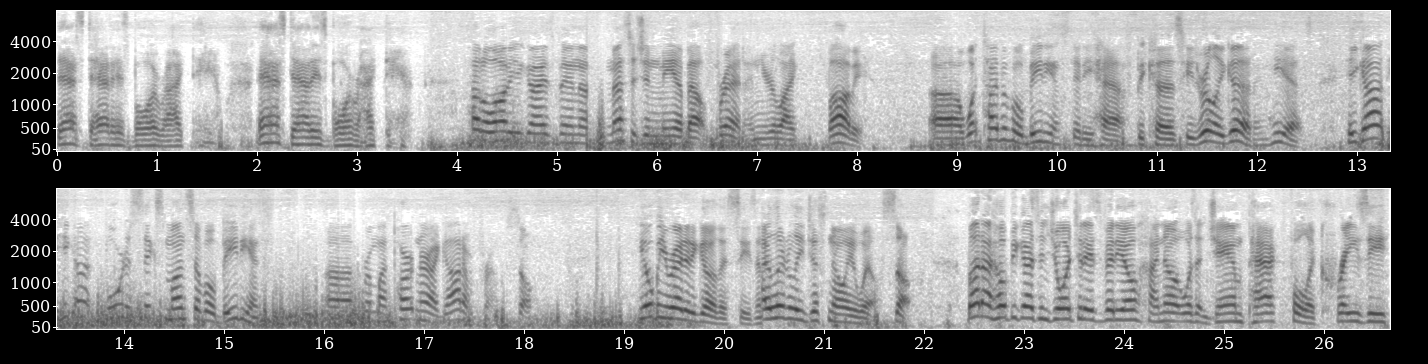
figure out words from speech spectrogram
That's daddy's boy right there. That's daddy's boy right there. Had a lot of you guys been uh, messaging me about Fred, and you're like, Bobby, uh, what type of obedience did he have? Because he's really good, and he is. He got he got four to six months of obedience uh, from my partner I got him from. So he'll be ready to go this season. I literally just know he will. So. But I hope you guys enjoyed today's video. I know it wasn't jam-packed full of crazy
